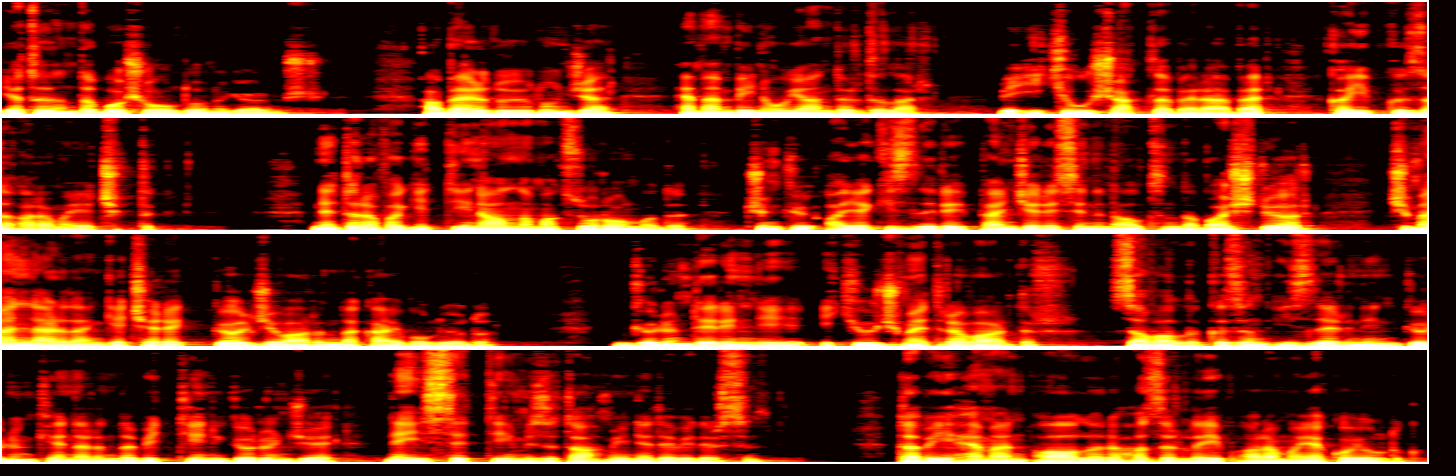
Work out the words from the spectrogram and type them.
yatağın da boş olduğunu görmüş. Haber duyulunca hemen beni uyandırdılar ve iki uşakla beraber kayıp kızı aramaya çıktık. Ne tarafa gittiğini anlamak zor olmadı. Çünkü ayak izleri penceresinin altında başlıyor, çimenlerden geçerek göl civarında kayboluyordu. Gölün derinliği 2-3 metre vardır. Zavallı kızın izlerinin gölün kenarında bittiğini görünce ne hissettiğimizi tahmin edebilirsin. Tabii hemen ağları hazırlayıp aramaya koyulduk.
